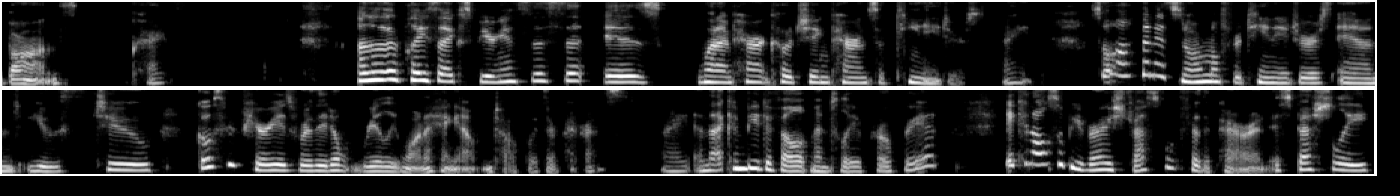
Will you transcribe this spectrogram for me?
bonds. Okay. Another place I experience this is when I'm parent coaching parents of teenagers, right? So often it's normal for teenagers and youth to go through periods where they don't really want to hang out and talk with their parents, right? And that can be developmentally appropriate. It can also be very stressful for the parent, especially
